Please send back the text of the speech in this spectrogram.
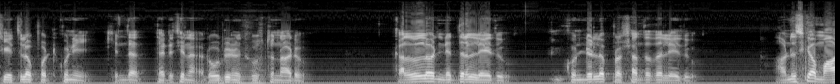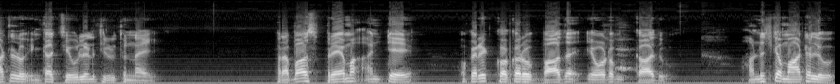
చేతిలో పట్టుకుని కింద తడిచిన రోడ్డును చూస్తున్నాడు. కళ్ళలో నిద్ర లేదు. గుండెల్లో ప్రశాంతత లేదు. అనుష్క మాటలు ఇంకా చెవులను తిరుగుతున్నాయి ప్రభాస్ ప్రేమ అంటే ఒకరికొకరు బాధ ఇవ్వడం కాదు. అనుష్క మాటలు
